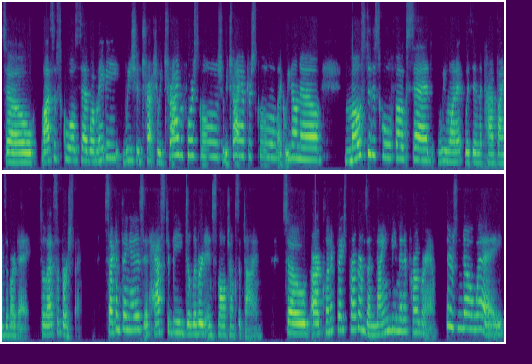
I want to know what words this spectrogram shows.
So, lots of schools said, well, maybe we should try. Should we try before school? Should we try after school? Like, we don't know. Most of the school folks said we want it within the confines of our day. So, that's the first thing. Second thing is it has to be delivered in small chunks of time. So our clinic-based program is a 90-minute program. There's no way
